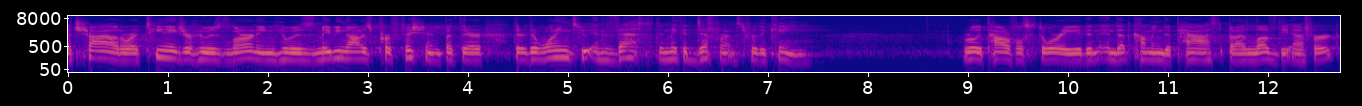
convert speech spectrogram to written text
a child or a teenager who is learning, who is maybe not as proficient, but they're, they're, they're wanting to invest and make a difference for the king. A really powerful story. It didn't end up coming to pass, but I loved the effort.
